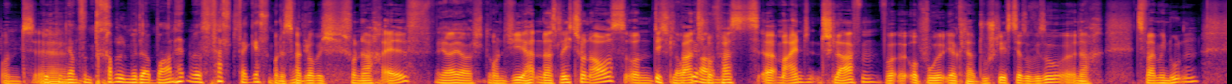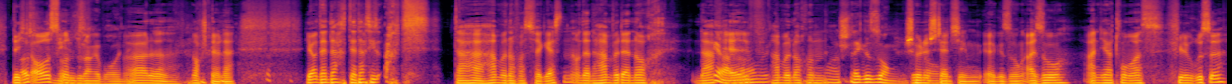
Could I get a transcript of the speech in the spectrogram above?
Und, Durch den äh, ganzen Trabbel mit der Bahn hätten wir es fast vergessen. und es war, ne? glaube ich, schon nach elf. Ja, ja, stimmt. Und wir hatten das Licht schon aus und Ich glaub, waren ja. schon fast äh, am Einschlafen, wo- obwohl, ja klar, du schläfst ja sowieso äh, nach zwei Minuten Licht Was? aus Nee, und so lange brauche ich nicht. Ah, noch schneller. ja, und dann dachte, dann dachte ich so, ach, da haben wir noch was vergessen. Und dann haben wir dann noch nach Ja, elf haben wir noch ein schnell gesungen. schönes genau. Ständchen äh, gesungen. Also Anja, Thomas, viele Grüße.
